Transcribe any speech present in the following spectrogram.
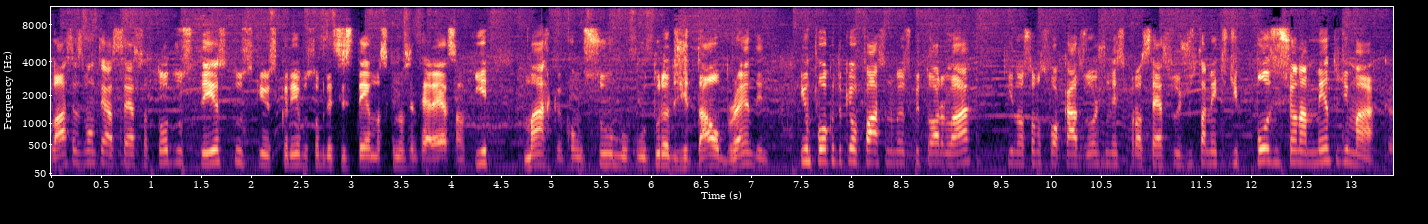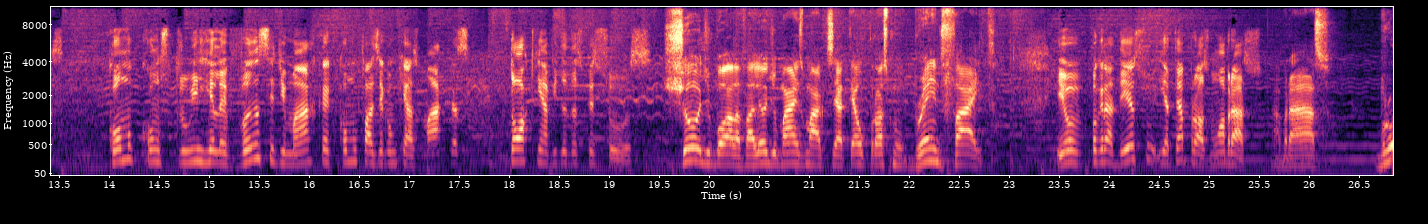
Lá vocês vão ter acesso a todos os textos que eu escrevo sobre esses temas que nos interessam aqui, marca, consumo, cultura digital, branding, e um pouco do que eu faço no meu escritório lá, que nós somos focados hoje nesse processo justamente de posicionamento de marcas. Como construir relevância de marca, como fazer com que as marcas toquem a vida das pessoas. Show de bola, valeu demais, Marcos, e até o próximo Brand Fight. Eu agradeço e até a próxima. Um abraço. Abraço. Brand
